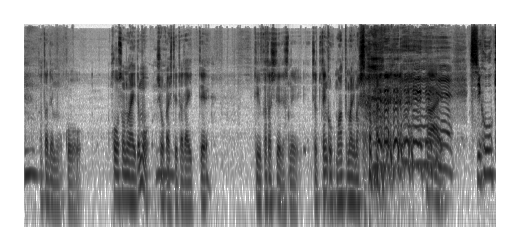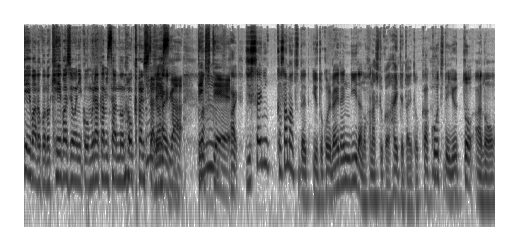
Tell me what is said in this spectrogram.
うん。方でもこう放送の内でも紹介していただいて、っていう形でですねちょっと全国回ってまいりました。はい。地方競馬のこの競馬場にこう村上さんの名を冠したレースができて、はい、実際に笠松で言うとこれライダーリーダーの話とかが入ってたりとか高知で言うとあの、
